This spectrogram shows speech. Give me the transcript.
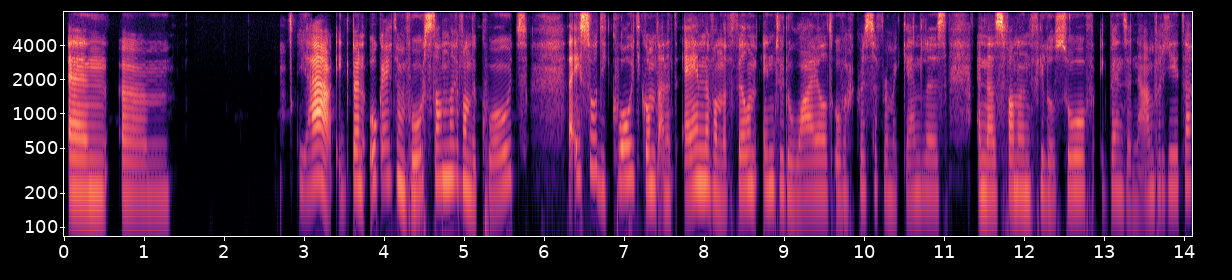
En um, Ja, ik ben ook echt een voorstander van de quote. Dat is zo, die quote die komt aan het einde van de film Into the Wild over Christopher McCandless. En dat is van een filosoof, ik ben zijn naam vergeten.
